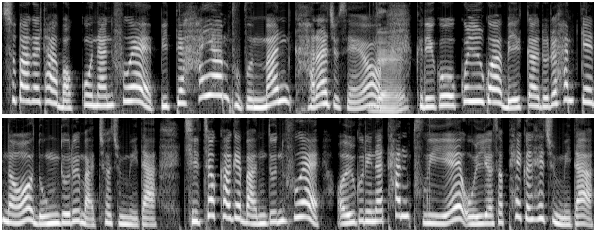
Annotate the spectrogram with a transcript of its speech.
수박을 다 먹고 난 후에 밑에 하얀 부분만 갈아주세요. 네. 그리고 꿀과 밀가루를 함께 넣어 농도를 맞춰줍니다. 질척하게 만든 후에 얼굴이나 탄 부위에 올려서 팩을 해줍니다.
